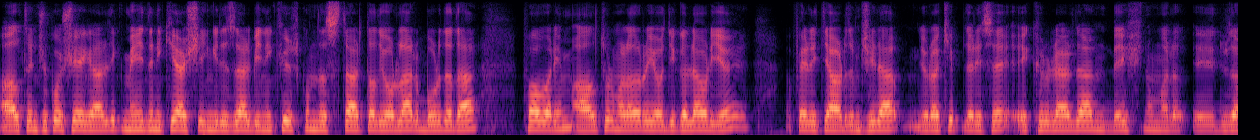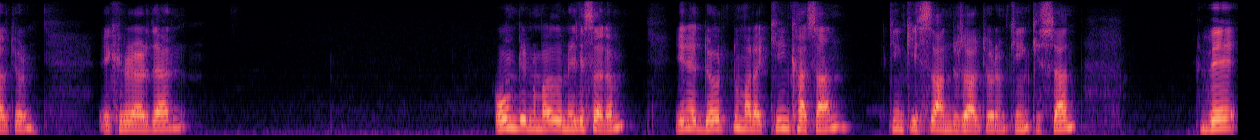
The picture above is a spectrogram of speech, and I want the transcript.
6. koşuya geldik. Maiden 2 yaşlı İngilizler 1200 kumda start alıyorlar. Burada da favorim 6 numaralı Rio di Gloria. Ferit yardımcıyla rakipler ise ekürlerden 5 numara e, düzeltiyorum. Ekürlerden 11 numaralı Melis Hanım. Yine 4 numara King Hasan. King İhsan düzeltiyorum. King İhsan. Ve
